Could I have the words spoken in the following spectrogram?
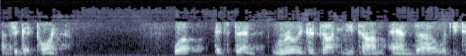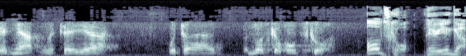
That's a good point. Well, it's been really good talking to you, Tom. And uh, would you take me out with a, uh, with a, let's go old school. Old school. Here you go.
